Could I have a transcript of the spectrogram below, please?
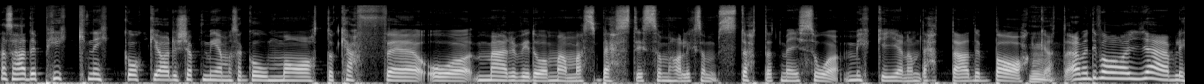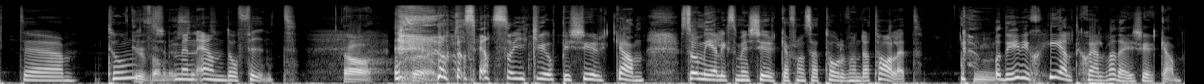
Alltså hade picknick och jag hade köpt med en massa god mat och kaffe och Mervi då, mammas bästis som har liksom stöttat mig så mycket genom detta, hade bakat. Mm. Ja, men det var jävligt eh, tungt men ändå fint. Ja, och sen så gick vi upp i kyrkan som är liksom en kyrka från 1200-talet. Mm. Och det är vi helt själva där i kyrkan.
